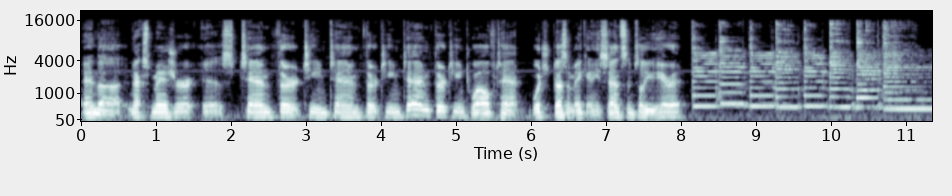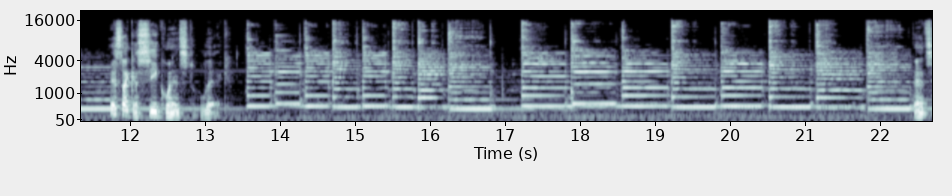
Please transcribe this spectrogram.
And the next measure is 10, 13, 10, 13, 10, 13, 12, 10, which doesn't make any sense until you hear it. It's like a sequenced lick. That's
